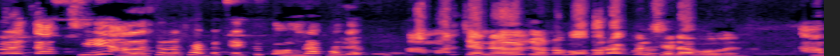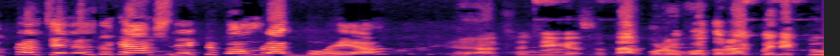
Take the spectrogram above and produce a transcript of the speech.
করে যাচ্ছি। আলোচনা সাপেক্ষে একটু কম রাখা যাবে। আমার চ্যানেলের জন্য কত রাখবেন সেটা বলেন। আপনার চ্যানেল থেকে আসলে একটু কম রাখব ভাইয়া। আচ্ছা ঠিক আছে। তারপরেও কত রাখবেন একটু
